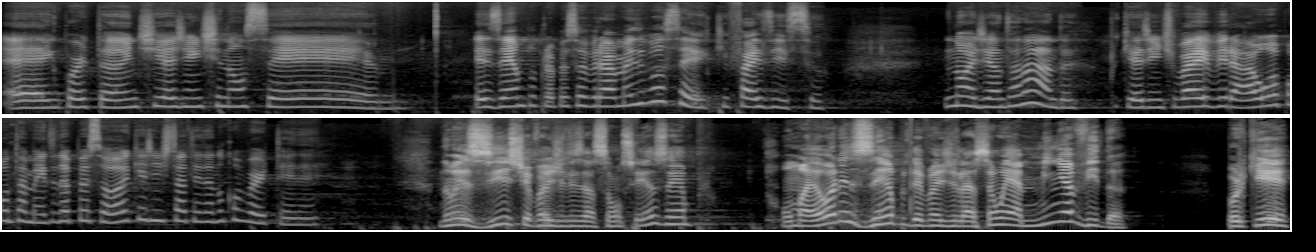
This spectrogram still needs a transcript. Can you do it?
é importante a gente não ser exemplo para a pessoa virar, mas e você que faz isso? Não adianta nada, porque a gente vai virar o apontamento da pessoa que a gente está tentando converter, né? Não existe evangelização sem exemplo. O maior exemplo de evangelização é a minha vida. Porque,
